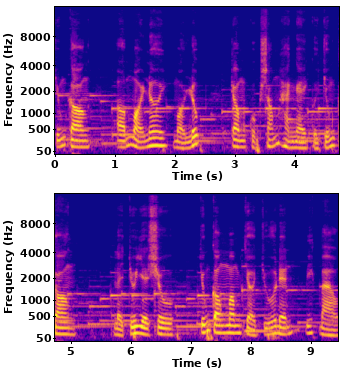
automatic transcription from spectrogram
chúng con ở mọi nơi, mọi lúc trong cuộc sống hàng ngày của chúng con. Lạy Chúa Giêsu, chúng con mong chờ Chúa đến biết bao.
